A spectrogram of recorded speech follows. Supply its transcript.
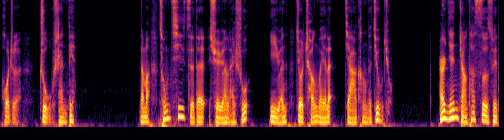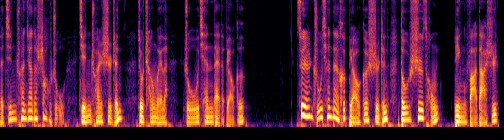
或者祝山殿。那么从妻子的血缘来说，义元就成为了家康的舅舅，而年长他四岁的金川家的少主金川世真就成为了竹千代的表哥。虽然竹千代和表哥世真都师从兵法大师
